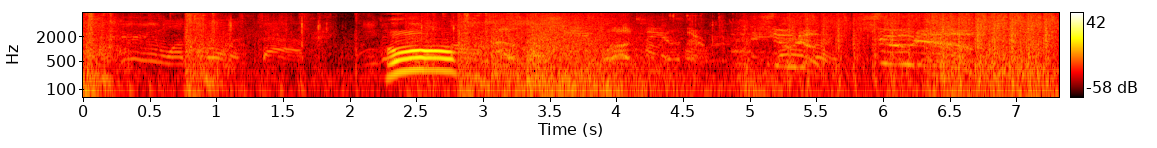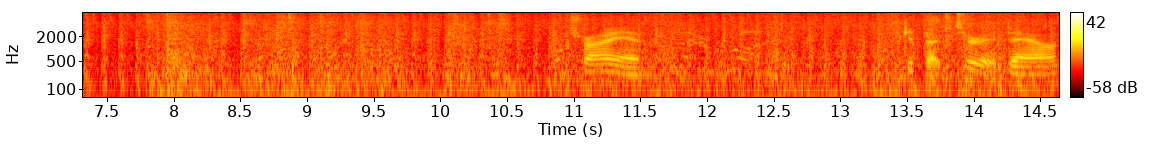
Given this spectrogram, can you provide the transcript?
Hyperion wants Roland bad. Even if Oh! Shoot him! Shoot him! Try and get that turret down.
